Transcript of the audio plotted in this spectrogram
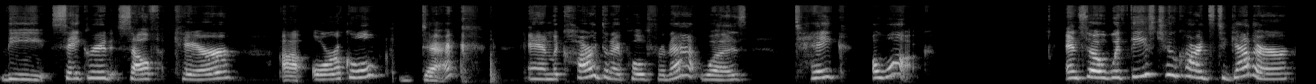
the Sacred Self Care uh, Oracle deck. And the card that I pulled for that was Take a Walk. And so, with these two cards together,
